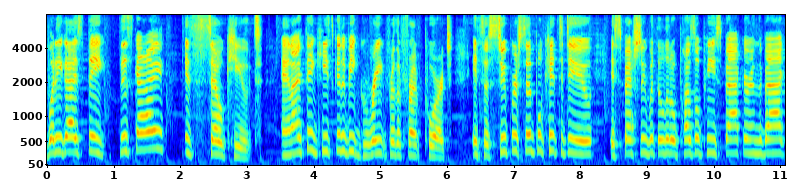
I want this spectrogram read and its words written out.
What do you guys think? This guy is so cute. And I think he's gonna be great for the front porch. It's a super simple kit to do, especially with the little puzzle piece backer in the back.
